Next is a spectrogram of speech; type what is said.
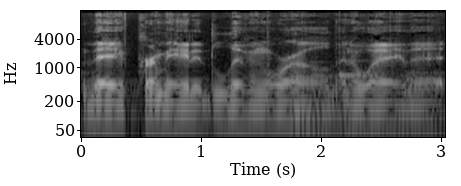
they've permeated the living world in a way that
